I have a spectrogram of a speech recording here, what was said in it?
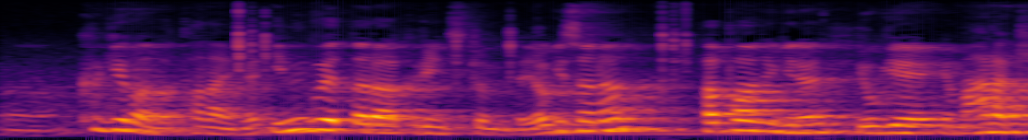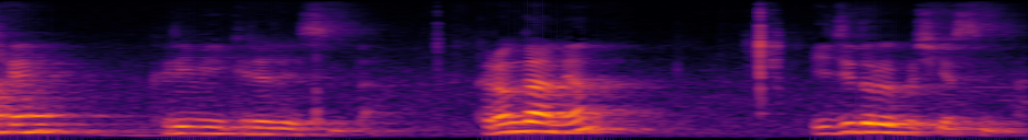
어, 크기로 나타나 있는 인구에 따라 그린 지도입니다. 여기서는 파푸아뉴기는 여기에 요만하게 그림이 그려져 있습니다. 그런가 하면 이 지도를 보시겠습니다.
